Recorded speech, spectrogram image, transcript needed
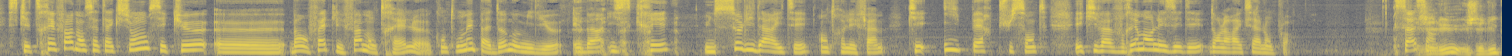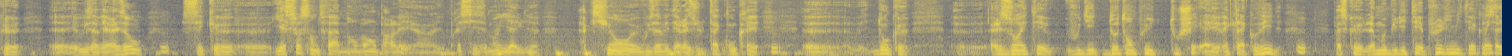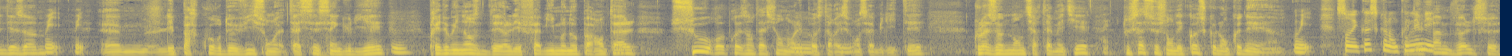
Ce qui est très fort dans cette action, c'est que, euh, ben en fait, les femmes entre elles, quand on met pas d'hommes au milieu, eh ben il se crée une solidarité entre les femmes qui est hyper puissante et qui va vraiment les aider dans leur accès à l'emploi. J'ai lu, j'ai lu que, euh, et vous avez raison, mm. c'est que euh, il y a 60 femmes, on va en parler. Hein, précisément, il y a une action, euh, vous avez des résultats concrets. Mm. donc, elles ont été, vous dites, d'autant plus touchées avec la Covid, mm. parce que la mobilité est plus limitée que celle des hommes. Oui, oui. les parcours de vie sont assez singuliers. Prédominance des les familles monoparentales, sous-représentation dans les postes à responsabilité cloisonnement de certains métiers. Tout ça, ce sont des causes que l'on connaît. Hein. Oui, ce sont des causes que l'on connaît. les femmes veulent se,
